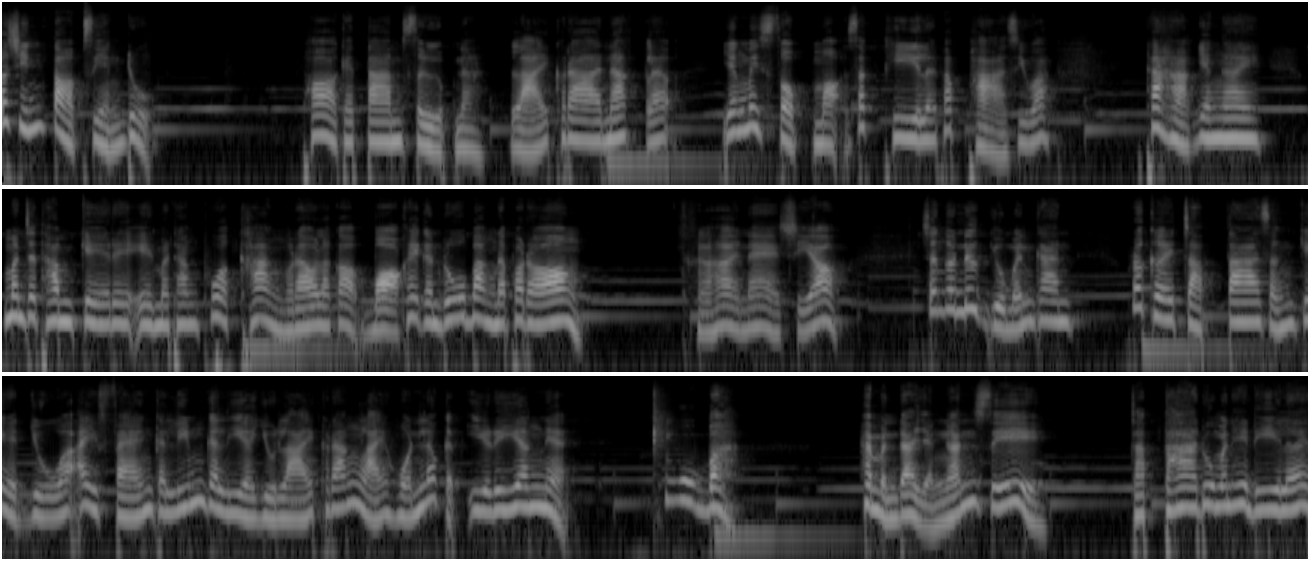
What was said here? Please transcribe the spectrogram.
พ่อชินตอบเสียงดุ พ่อแกตามสืบนะหลายครานักแล้วยังไม่ศพเหมาะสักทีเลยพับผ่าสิวะ ถ้าหากยังไงมันจะทำเกเรเอนมาทางพวกข้างเราแล้วก็บอกให้กันรู้บ้างนะพ่อรองแน่เชียว ฉันก็นึกอยู่เหมือนกัน เพราะเคยจับตาสังเกตอยู่ว่าไอ้แฝงกับลิ้มกะเลียอยู่หลายครั้งหลายหนแล้วกับอีเรียงเนี่ยอูบ้าให้มันได้อย่างนั้นสิ จับตาดูมันให้ดีเลย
